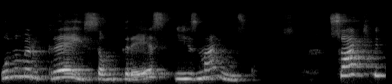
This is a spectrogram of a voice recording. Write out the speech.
O número 3 são três Is maiúsculos. Só que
